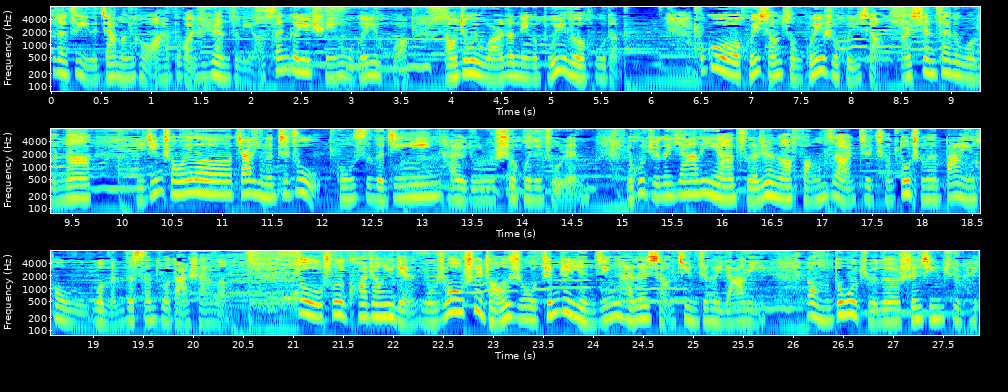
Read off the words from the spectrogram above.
就在自己的家门口啊，还不管是院子里啊，三个一群，五个一伙，然后就会玩的那个不亦乐乎的。不过回想总归是回想，而现在的我们呢，已经成为了家庭的支柱、公司的精英，还有就是社会的主人，也会觉得压力啊、责任啊、房子啊，这成都成了八零后我们的三座大山了。就说的夸张一点，有时候睡着的时候睁着眼睛还在想竞争的压力，让我们都会觉得身心俱疲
